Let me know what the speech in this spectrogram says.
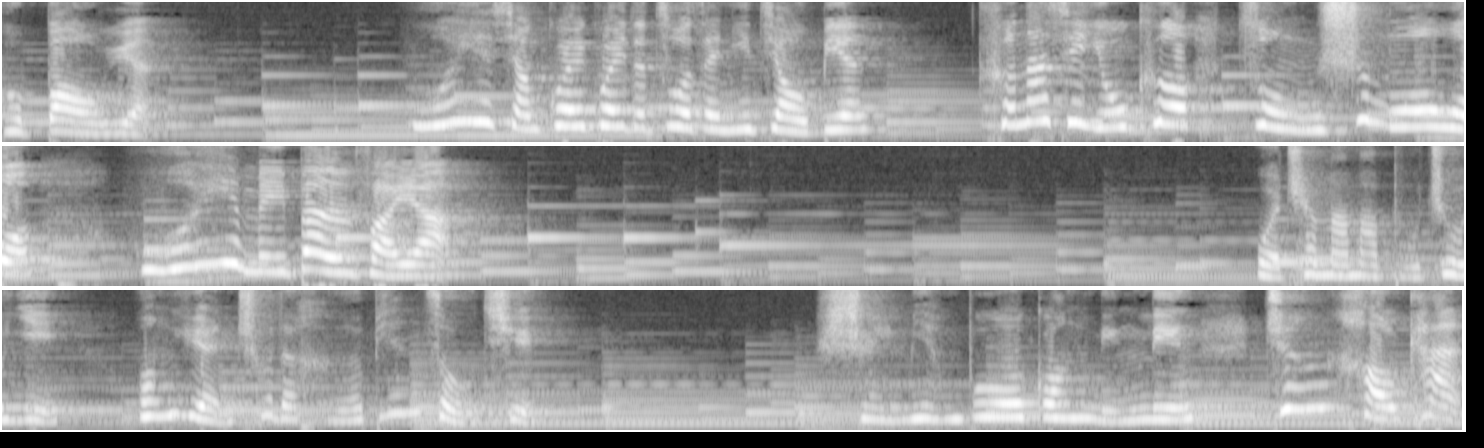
我抱怨：“我也想乖乖的坐在你脚边，可那些游客总是摸我，我也没办法呀。”我趁妈妈不注意，往远处的河边走去。水面波光粼粼，真好看。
